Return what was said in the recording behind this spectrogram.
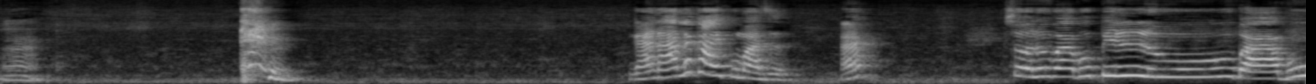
हां. गाणं आलं का ऐकू माझं? हा? सोनू बाबू पिल्लू बाबू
